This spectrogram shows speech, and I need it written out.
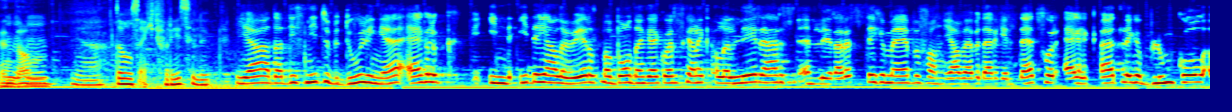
En dan... Mm -hmm. Ja, dat was echt vreselijk. Ja, dat is niet de bedoeling. Hè. Eigenlijk, in de ideale wereld, maar bon, dan ga ik waarschijnlijk alle leraars en leraressen tegen mij hebben van, ja, we hebben daar geen tijd voor. Eigenlijk uitleggen, bloemkool.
